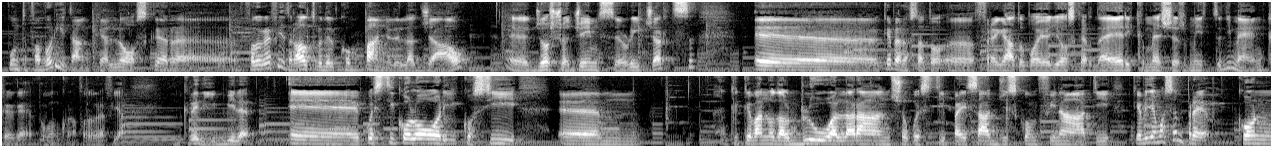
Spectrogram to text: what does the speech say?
appunto favorita anche all'Oscar, eh, fotografia tra l'altro del compagno della Giao, eh, Joshua James Richards, eh, che però è stato eh, fregato poi agli Oscar da Eric Messerschmitt di Mank, che è comunque una fotografia incredibile, e questi colori così ehm, che vanno dal blu all'arancio, questi paesaggi sconfinati, che vediamo sempre con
